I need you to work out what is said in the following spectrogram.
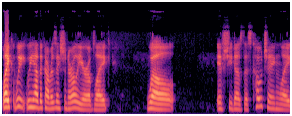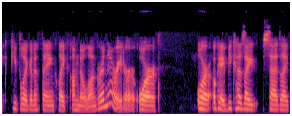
Like we we had the conversation earlier of like, well, if she does this coaching, like people are gonna think like I'm no longer a narrator or or okay, because I said like,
